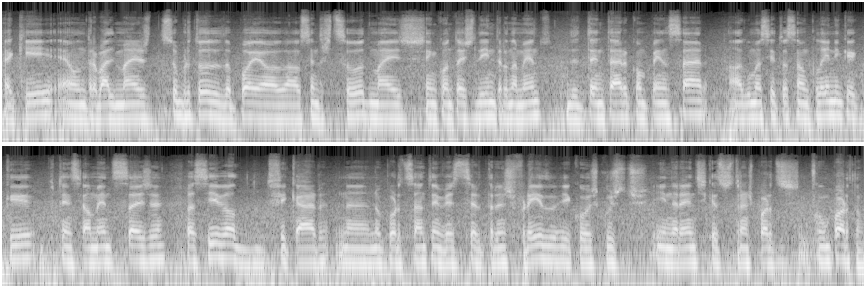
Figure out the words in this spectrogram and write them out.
Aqui é um trabalho mais, sobretudo, de apoio ao, ao centros de saúde, mais em contexto de internamento, de tentar compensar alguma situação clínica que potencialmente seja passível de ficar na, no Porto Santo em vez de ser transferido e com os custos inerentes que esses transportes comportam.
